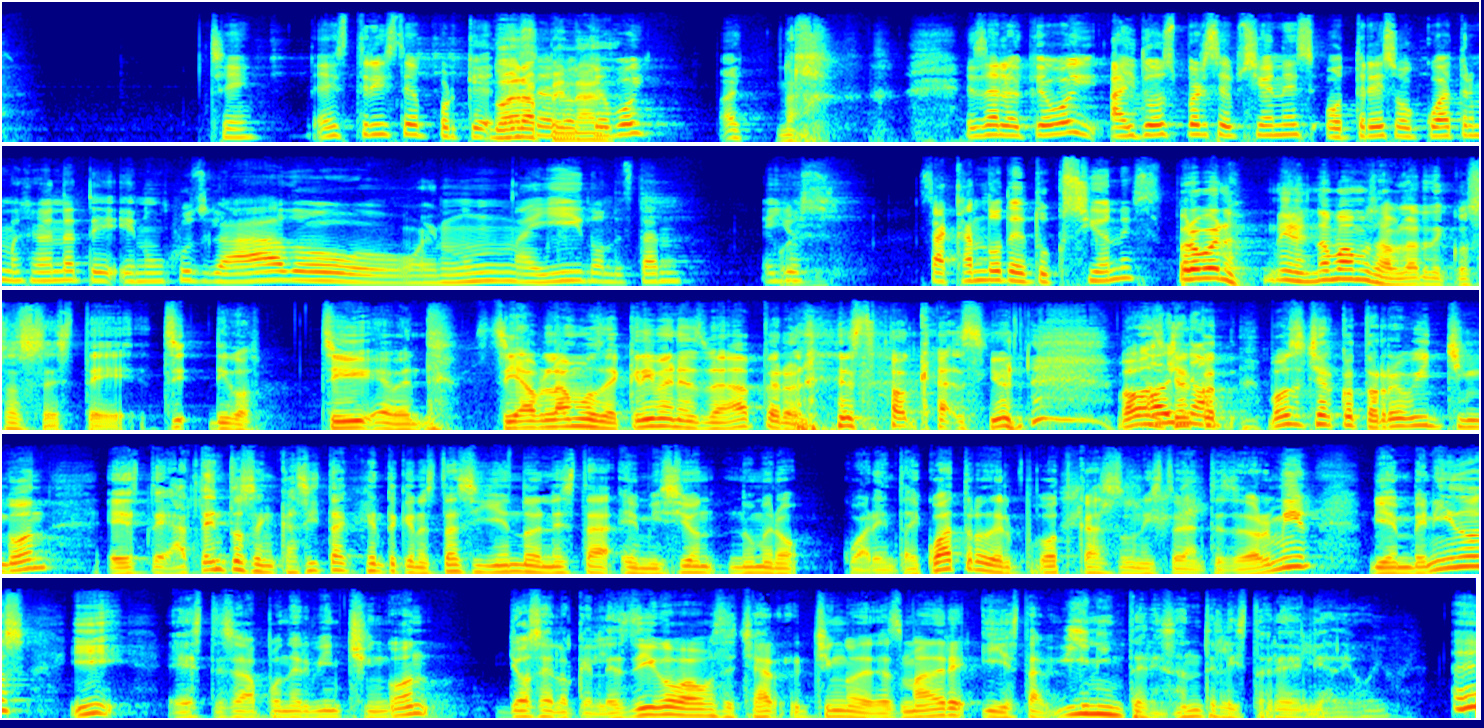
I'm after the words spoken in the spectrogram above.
Sí, es triste porque No era es a lo que voy. Ay, No. es a lo que voy. Hay dos percepciones o tres o cuatro, imagínate, en un juzgado o en un ahí donde están ellos sacando deducciones. Pero bueno, miren, no vamos a hablar de cosas, este, digo, sí, sí hablamos de crímenes, ¿verdad? Pero en esta ocasión vamos a, echar, no. cot- vamos a echar cotorreo bien chingón. Este, atentos en casita, gente que nos está siguiendo en esta emisión número 44 del podcast Una historia antes de dormir. Bienvenidos y este se va a poner bien chingón. Yo sé lo que les digo, vamos a echar un chingo de desmadre y está bien interesante la historia del día de hoy. güey.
